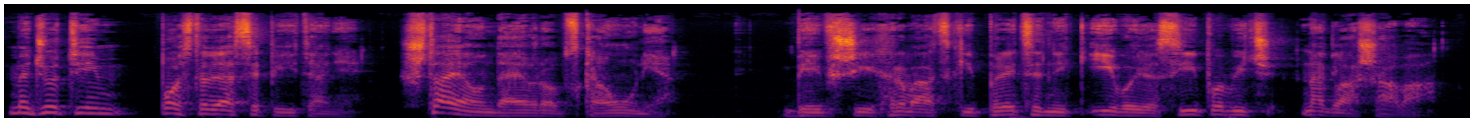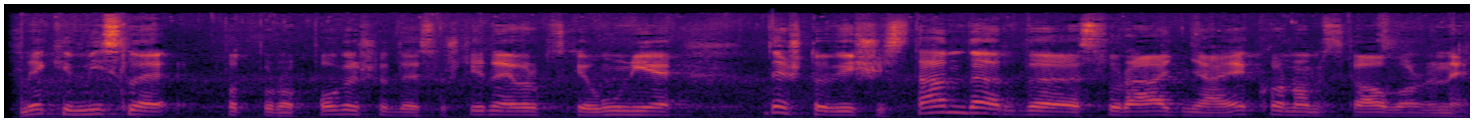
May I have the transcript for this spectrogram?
Međutim, postavlja se pitanje, šta je onda Europska unija? Bivši hrvatski predsjednik Ivo Josipović naglašava. Neki misle potpuno pogrešno da je suština Europske unije nešto viši standard, suradnja ekonomska, ovo ne.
